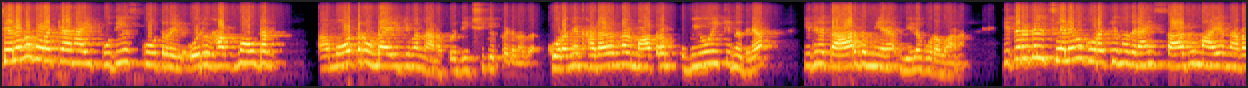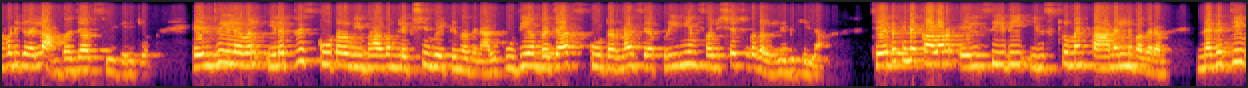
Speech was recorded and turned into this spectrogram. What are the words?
ചെലവ് കുറയ്ക്കാനായി പുതിയ സ്കൂട്ടറിൽ ഒരു ഹബ് മൗണ്ടർ മോട്ടോർ ഉണ്ടായിരിക്കുമെന്നാണ് പ്രതീക്ഷിക്കപ്പെടുന്നത്. കുറഞ്ഞ ഘടകങ്ങൾ മാത്രം ഉപയോഗിക്കുന്നതിന് ഇതിന് താരതമ്യേന വില കുറവാണ്. ഇത്തരത്തിൽ ചെലവ് കുറയ്ക്കുന്നതിനായി സാധ്യമായ നടപടികളെല്ലാം ബജാജ് സ്വീകരിക്കും. എൻട്രി ലെവൽ ഇലക്ട്രിക് സ്കൂട്ടർ വിഭാഗം ലക്ഷ്യം വെക്കുന്നതിനാൽ പുതിയ ബജാജ് സ്കൂട്ടറിന് ചില പ്രീമിയം സവിശേഷതകൾ ലഭിക്കില്ല. ചേതക്കിന്റെ colour L C D instrument പാനലിന് പകരം negative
